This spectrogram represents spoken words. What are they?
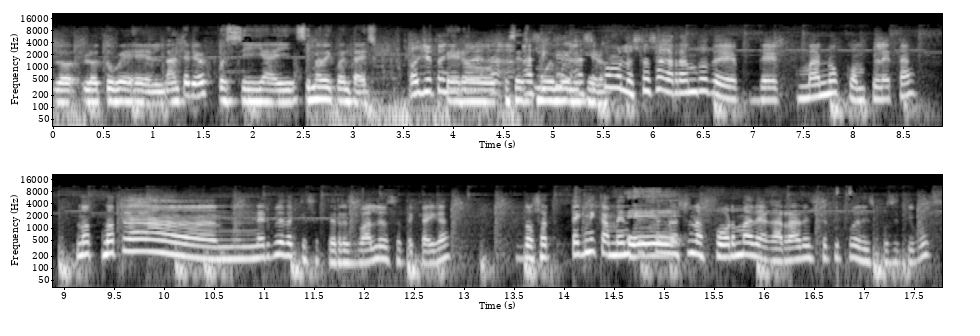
lo, tuve el anterior, pues sí, ahí sí me doy cuenta de eso. Oye, pero eh, pues, es muy, muy ligero. Así como lo estás agarrando de, de mano completa, ¿no, ¿no te da nervio de que se te resbale o se te caiga? O sea, técnicamente, ¿esa no eh, es una forma de agarrar este tipo de dispositivos?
